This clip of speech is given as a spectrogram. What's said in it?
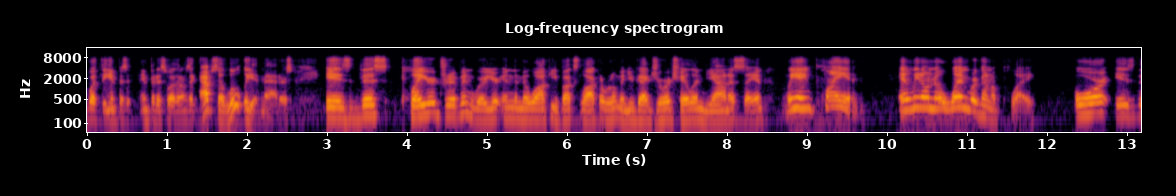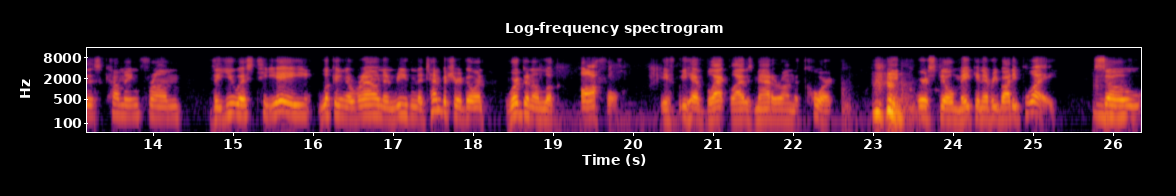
what the impetus was. And I was like, absolutely, it matters. Is this player driven where you're in the Milwaukee Bucks locker room and you got George Hill and Giannis saying, we ain't playing? And we don't know when we're going to play? Or is this coming from the USTA looking around and reading the temperature going, we're going to look awful if we have Black Lives Matter on the court and we're still making everybody play? Mm-hmm. So,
